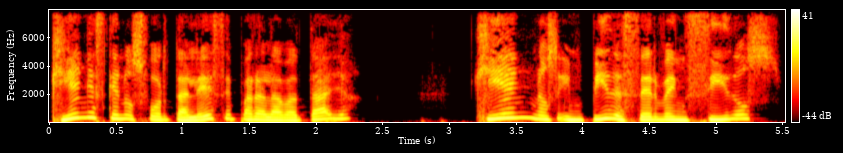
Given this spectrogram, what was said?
¿Quién es que nos fortalece para la batalla? ¿Quién nos impide ser vencidos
